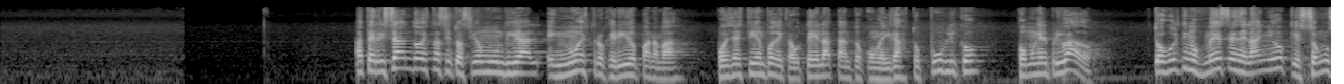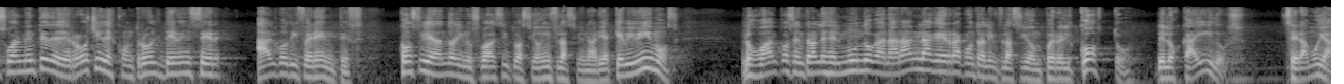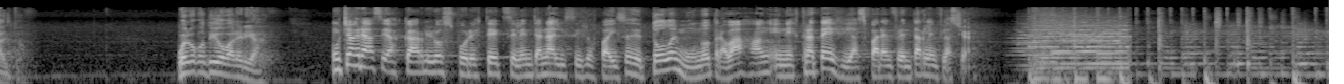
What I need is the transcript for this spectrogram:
Aterrizando esta situación mundial en nuestro querido Panamá, pues es tiempo de cautela tanto con el gasto público como en el privado. Estos últimos meses del año, que son usualmente de derroche y descontrol, deben ser algo diferentes, considerando la inusual situación inflacionaria que vivimos. Los bancos centrales del mundo ganarán la guerra contra la inflación, pero el costo de los caídos será muy alto. Vuelvo contigo, Valeria. Muchas gracias, Carlos, por este excelente análisis. Los países de todo el mundo trabajan en estrategias para enfrentar la inflación.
